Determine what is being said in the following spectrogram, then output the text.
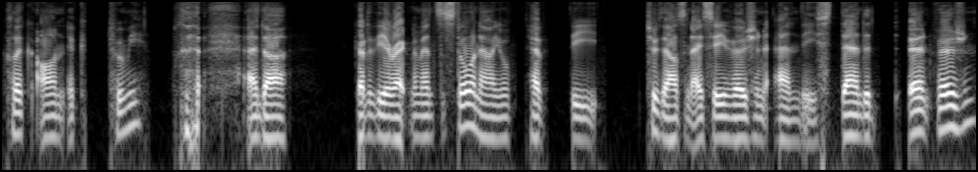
click on Iktomi, and uh, go to the Arachnomancer store. Now you'll have the 2000 AC version and the standard earned version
